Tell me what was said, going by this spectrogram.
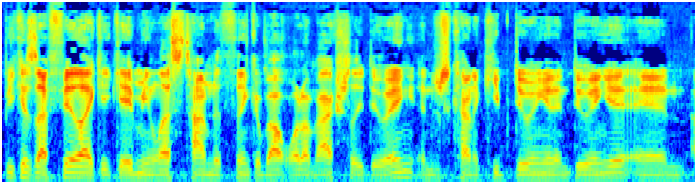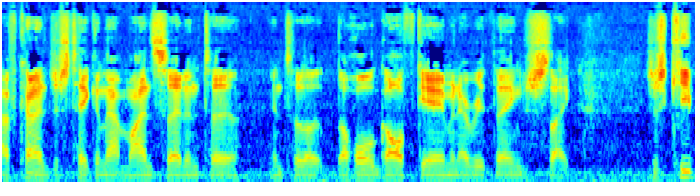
because I feel like it gave me less time to think about what I'm actually doing and just kind of keep doing it and doing it. And I've kind of just taken that mindset into into the, whole golf game and everything. Just like just keep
